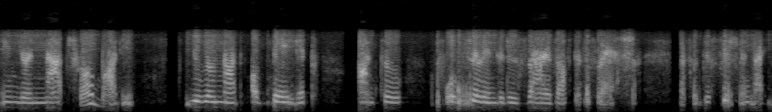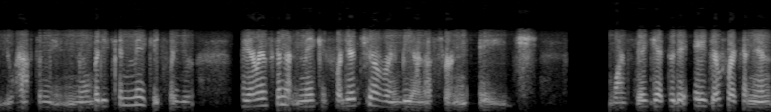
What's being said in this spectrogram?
in your natural body, you will not obey it unto fulfilling the desires of the flesh. That's a decision that you have to make. Nobody can make it for you. Parents cannot make it for their children beyond a certain age. Once they get to the age of reckoning,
